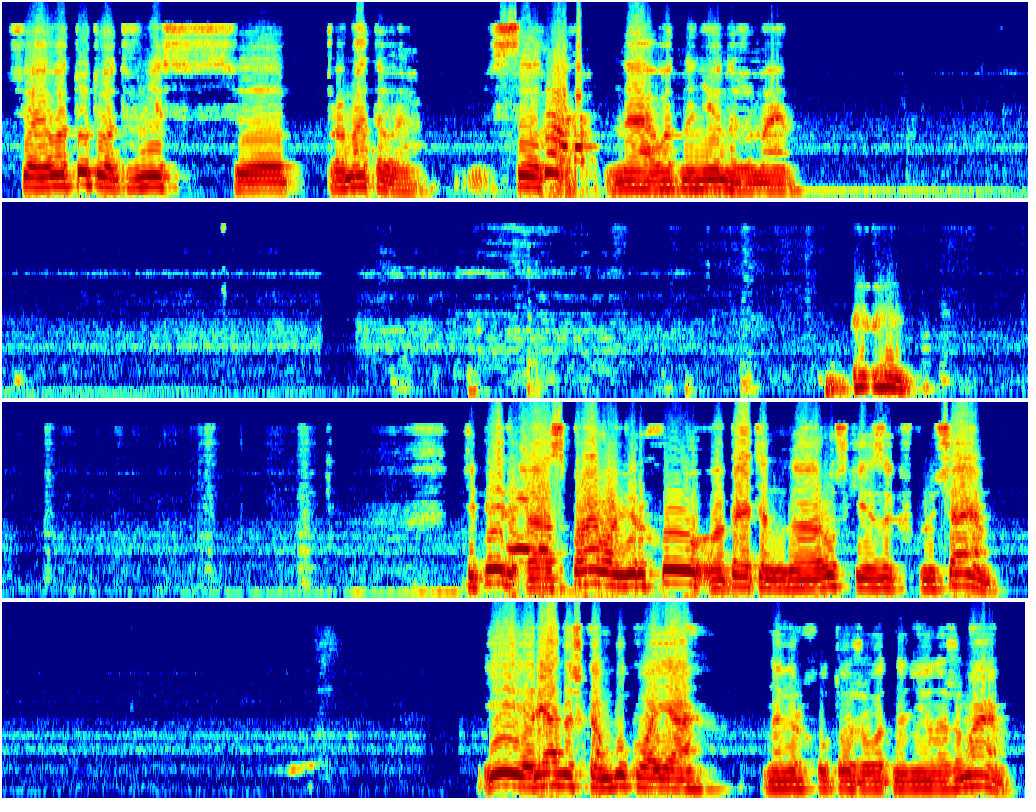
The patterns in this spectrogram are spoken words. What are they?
Все, и вот тут вот вниз э, проматываем. Ссылка. Да, вот на нее нажимаем. Теперь э, справа вверху опять э, русский язык включаем. И рядышком буква Я наверху тоже вот на нее нажимаем.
